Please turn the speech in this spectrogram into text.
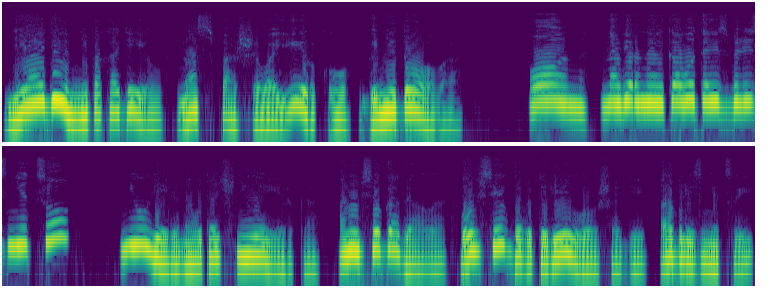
Ни один не походил на спасшего Ирку Гнедова. «Он, наверное, кого-то из близнецов?» Неуверенно уточнила Ирка. Она все гадала. У всех богатырей лошади, а близнецы,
